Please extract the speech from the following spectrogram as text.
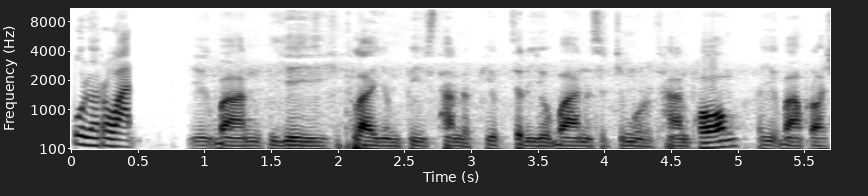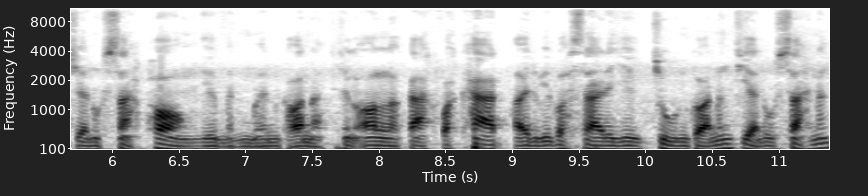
ពលរដ្ឋ យើងបាននិយាយថ្លែងអំពីស្ថានភាពសិទ្ធិនយោបាយនិងសិទ្ធិជាមូលដ្ឋានផងហើយយើងបានប្រោះជាអនុសាសន៍ផងយើងមិនមែនគ្រាន់តែចង្អុលការខ្វះខាតហើយរបៀបបោះស្រាយដែលយើងជូនគាត់នឹងជាអនុសាសន៍ហ្នឹង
